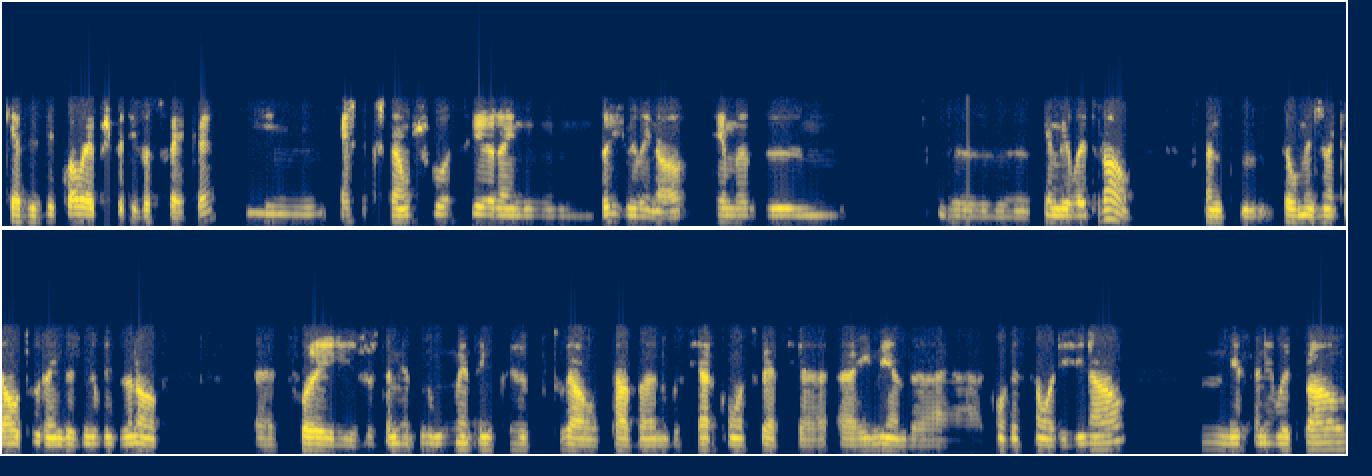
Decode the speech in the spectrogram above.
quer dizer qual é a perspectiva sueca e esta questão chegou a ser em 2009 tema de, de tema eleitoral portanto, pelo menos naquela altura, em 2019, eh, foi justamente no momento em que Portugal estava a negociar com a Suécia a emenda à Convenção original. Nesse ano eleitoral,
